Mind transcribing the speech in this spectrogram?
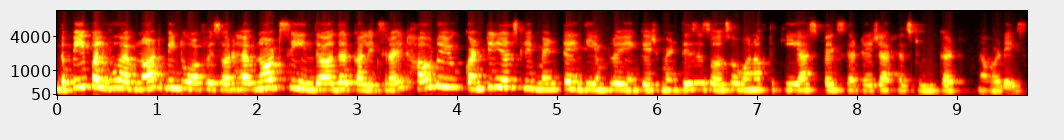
the people who have not been to office or have not seen the other colleagues right? How do you continuously maintain the employee engagement? This is also one of the key aspects that hr has to look at nowadays.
